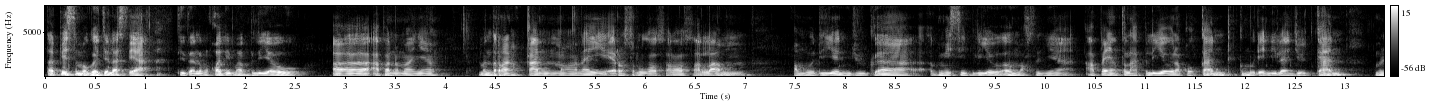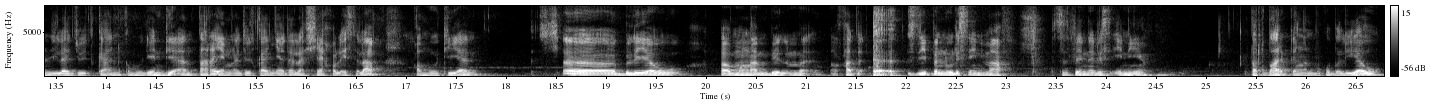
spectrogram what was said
tapi semoga jelas ya di dalam mukadimah beliau uh, apa namanya menerangkan mengenai Rasulullah SAW kemudian juga misi beliau uh, maksudnya apa yang telah beliau lakukan kemudian dilanjutkan kemudian dilanjutkan kemudian di antara yang melanjutkannya adalah Syekhul Islam. Kemudian uh, beliau uh, mengambil kata si penulis ini maaf si penulis ini tertarik dengan buku beliau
